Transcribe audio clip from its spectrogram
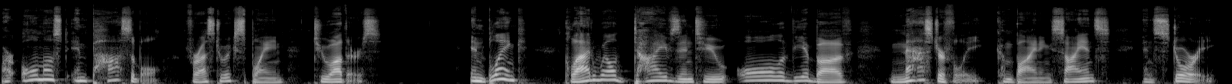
are almost impossible for us to explain to others? In Blink, Gladwell dives into all of the above, masterfully combining science and story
